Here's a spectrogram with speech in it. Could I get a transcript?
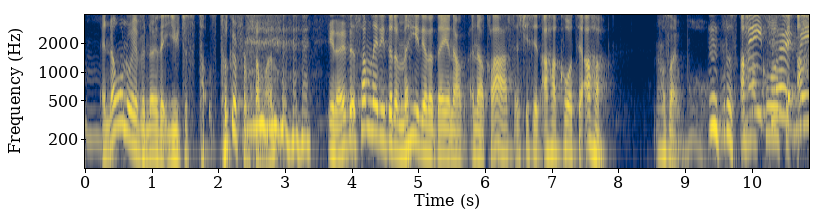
Hmm. And no one will ever know that you just t- took it from someone. you know, that some lady did a mihi the other day in our, in our class and she said, aha ko te aha. And I was like, whoa, Mm. what is aha Me too. Me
